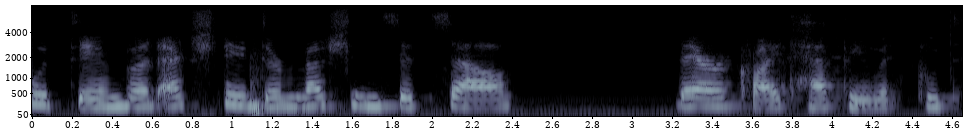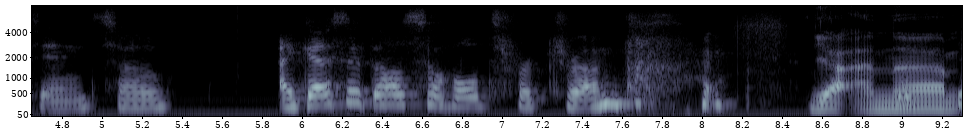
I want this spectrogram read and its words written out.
Putin, but actually the Russians itself, they're quite happy with Putin. So I guess it also holds for Trump. Yeah, and um,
